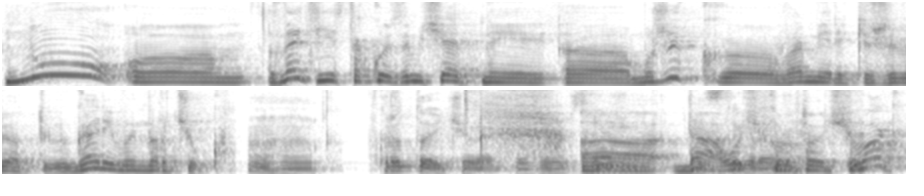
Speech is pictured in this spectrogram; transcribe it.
Ну, э, знаете, есть такой замечательный э, мужик э, в Америке живет, Гарри Вайнерчук. Угу. Крутой чувак. А, да, очень крутой чувак.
